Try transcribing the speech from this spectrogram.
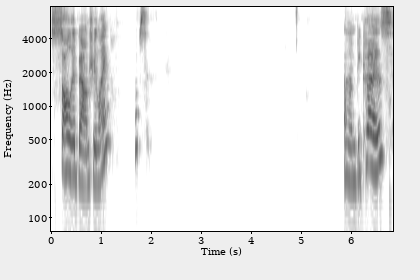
solid boundary line. Oops. Um, because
